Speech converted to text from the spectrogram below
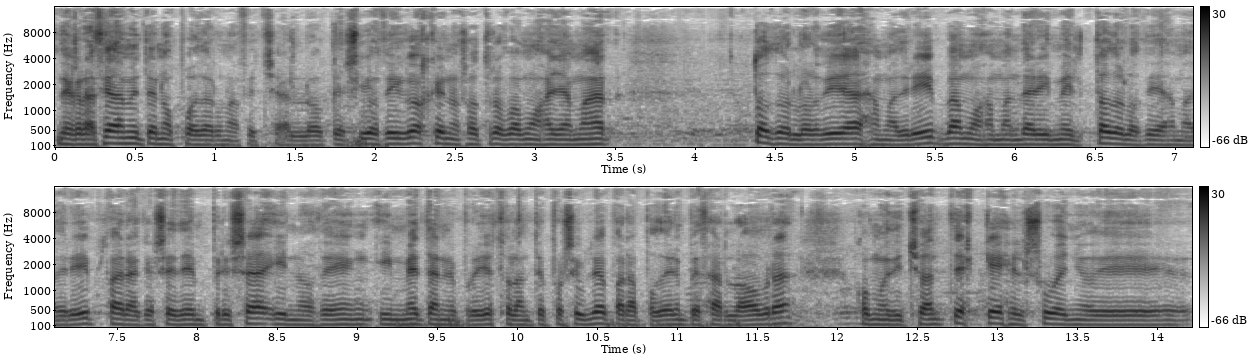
Desgraciadamente no os puedo dar una fecha. Lo que sí os digo es que nosotros vamos a llamar todos los días a Madrid, vamos a mandar email todos los días a Madrid para que se den prisa y nos den y metan el proyecto lo antes posible para poder empezar la obra, como he dicho antes, que es el sueño de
